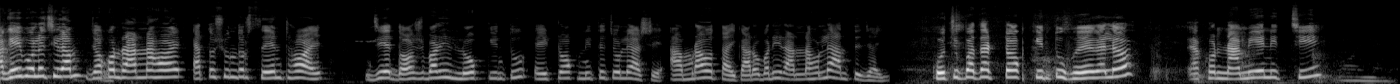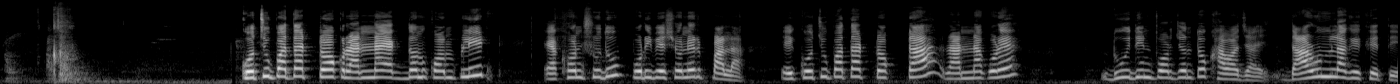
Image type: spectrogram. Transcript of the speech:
আগেই বলেছিলাম, যখন রান্না হয়, এত সুন্দর সেন্ট হয় যে দশ বাড়ির লোক কিন্তু এই টক নিতে চলে আসে। আমরাও তাই, কারও বাড়ি রান্না হলে আনতে যাই। কচু পাতার টক কিন্তু হয়ে গেল। এখন নামিয়ে নিচ্ছি। কচু পাতার টক রান্না একদম কমপ্লিট এখন শুধু পরিবেশনের পালা। এই কচু পাতার টকটা রান্না করে দুই দিন পর্যন্ত খাওয়া যায়। দারুণ লাগে খেতে।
